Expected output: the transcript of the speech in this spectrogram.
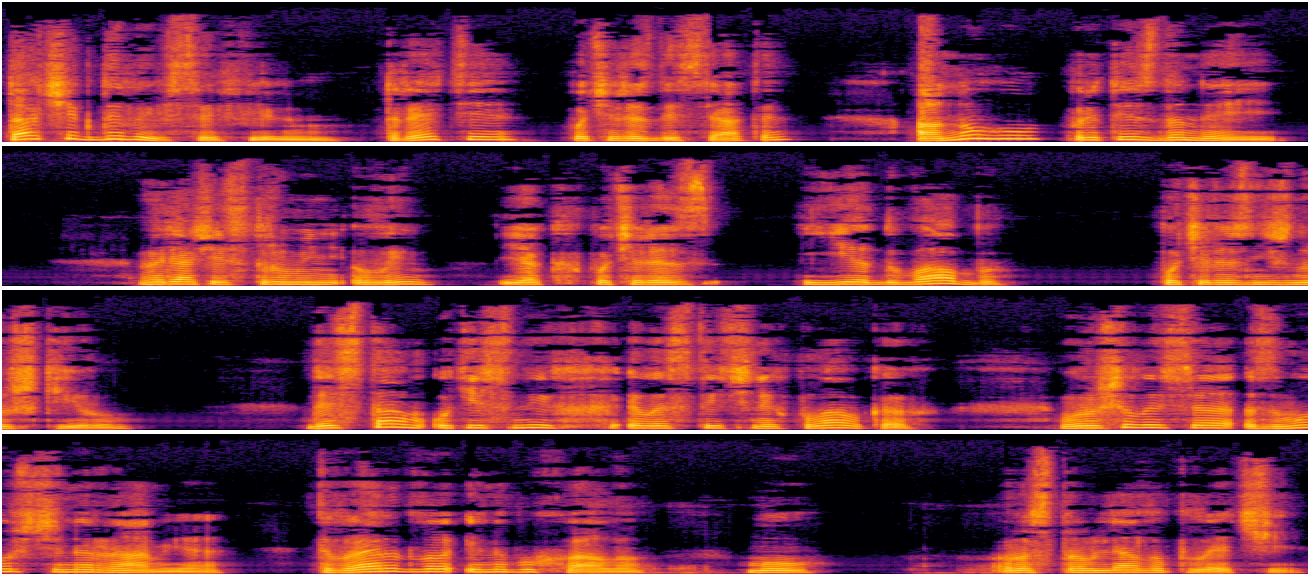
Тачик дивився фільм. третє по через десяте, а ногу притис до неї. Гарячий струмінь лив, як по через єдваб, по через ніжну шкіру. Десь там, у тісних еластичних плавках, ворушилося зморщене рам'я, твердло і набухало, мов розправляло плечі.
